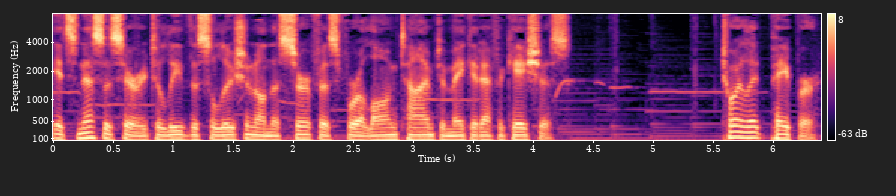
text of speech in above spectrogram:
it's necessary to leave the solution on the surface for a long time to make it efficacious. Toilet paper.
